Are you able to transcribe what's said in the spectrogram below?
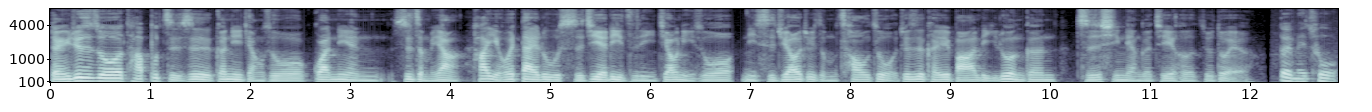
等于就是说，他不只是跟你讲说观念是怎么样，他也会带入实际的例子里教你说你实际要去怎么操作，就是可以把理论跟执行两个结合就对了。对，没错，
